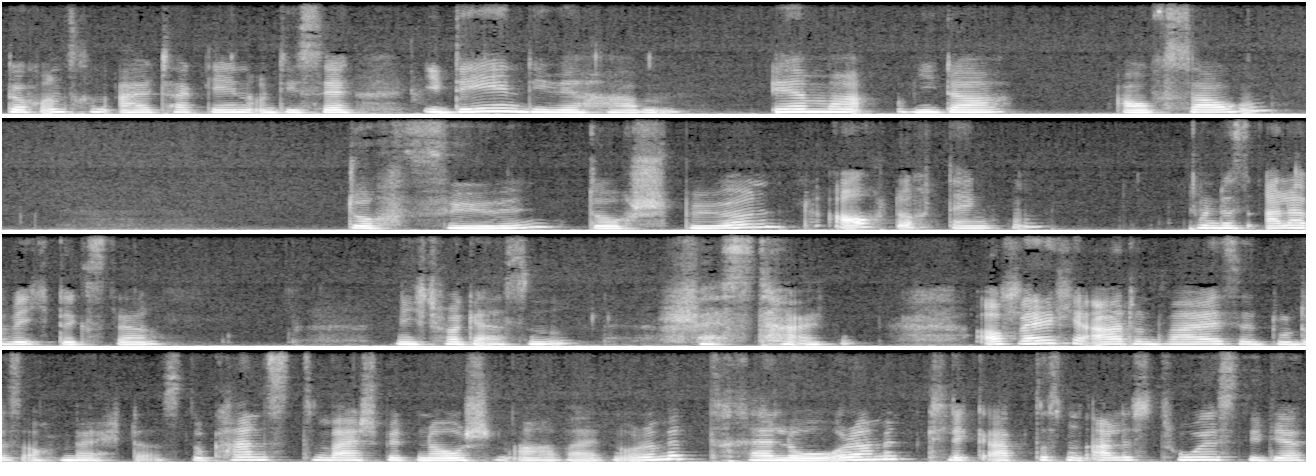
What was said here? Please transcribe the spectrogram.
durch unseren Alltag gehen und diese Ideen, die wir haben, immer wieder aufsaugen, durchfühlen, durchspüren, auch durchdenken. Und das Allerwichtigste, nicht vergessen, festhalten. Auf welche Art und Weise du das auch möchtest. Du kannst zum Beispiel mit Notion arbeiten oder mit Trello oder mit ClickUp. Das sind alles Tools, die dir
